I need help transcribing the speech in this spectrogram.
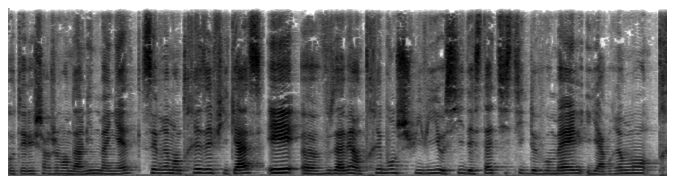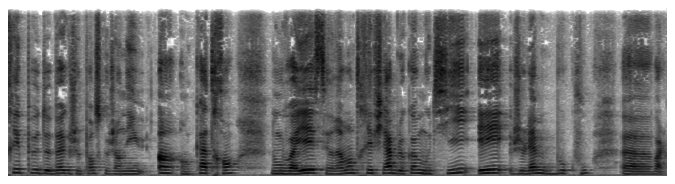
au téléchargement d'un lead magnet. C'est vraiment très efficace et euh, vous avez un très bon suivi aussi des statistiques de vos mails. Il y a vraiment très peu de bugs. Je pense que j'en ai eu un en 4 ans. Donc vous voyez, c'est vraiment très fiable comme outil et et je l'aime beaucoup. Euh, voilà,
